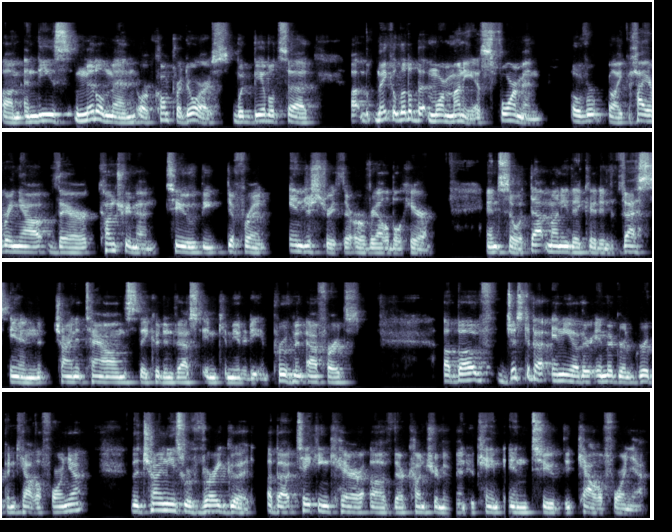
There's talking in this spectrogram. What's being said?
Um, and these middlemen or compradores would be able to uh, make a little bit more money as foremen over like hiring out their countrymen to the different industries that are available here. And so with that money, they could invest in Chinatowns, they could invest in community improvement efforts above just about any other immigrant group in California, the Chinese were very good about taking care of their countrymen who came into California,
